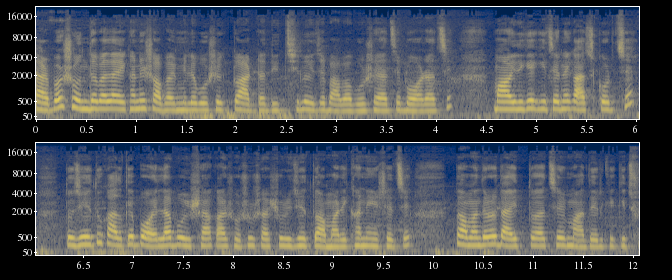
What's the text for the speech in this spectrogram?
তারপর সন্ধেবেলা এখানে সবাই মিলে বসে একটু আড্ডা দিচ্ছিল। এই যে বাবা বসে আছে, বর আছে। মা ওইদিকে কিচেনে কাজ করছে। তো যেহেতু কালকে পয়লা বৈশাখ আর শ্বশুর শাশুড়ি যেহেতু আমার এখানে এসেছে, তো আমাদেরও দায়িত্ব আছে মাদেরকে কিছু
